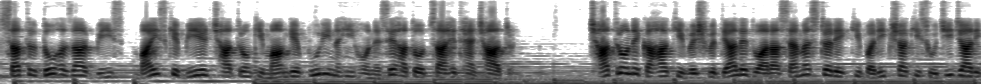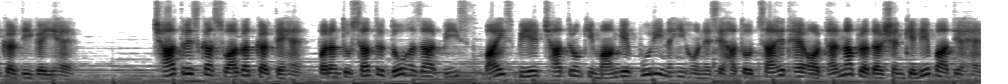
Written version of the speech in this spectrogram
सत्र 2020-22 के बीएड छात्रों की मांगे पूरी नहीं होने से हतोत्साहित हैं छात्र। छात्रों ने कहा कि विश्वविद्यालय द्वारा सेमेस्टर एक की परीक्षा की सूची जारी कर दी गई है। छात्र इसका स्वागत करते हैं, परंतु सत्र 2020-22 बीएड छात्रों की मांगे पूरी नहीं होने से हतोत्साहित है और धरना प्रदर्शन के लिए बाध्य है।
